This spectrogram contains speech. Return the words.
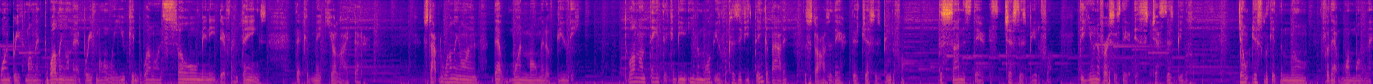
one brief moment dwelling on that brief moment when you can dwell on so many different things that could make your life better stop dwelling on that one moment of beauty dwell on things that could be even more beautiful. Because if you think about it, the stars are there, they're just as beautiful. The sun is there, it's just as beautiful. The universe is there, it's just as beautiful. Don't just look at the moon for that one moment.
